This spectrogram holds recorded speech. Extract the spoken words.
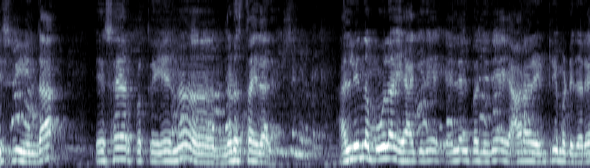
ಇಸ್ವಿಯಿಂದ ಎಸ್ ಐ ಆರ್ ಪ್ರಕ್ರಿಯೆಯನ್ನು ನಡೆಸ್ತಾ ಇದ್ದಾರೆ ಅಲ್ಲಿಂದ ಮೂಲ ಹೇಗಿದೆ ಎಲ್ಲೆಲ್ಲಿ ಬಂದಿದೆ ಯಾರು ಎಂಟ್ರಿ ಮಾಡಿದ್ದಾರೆ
